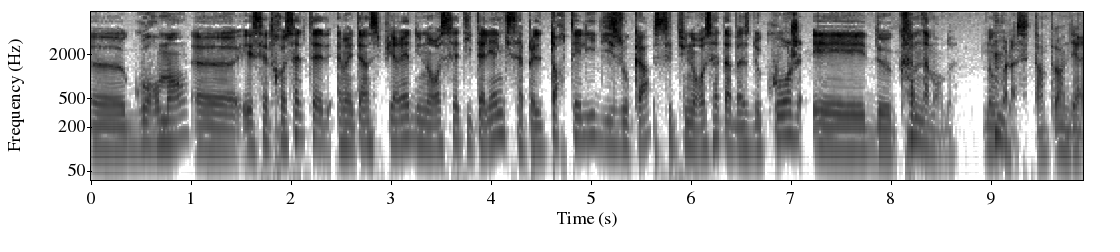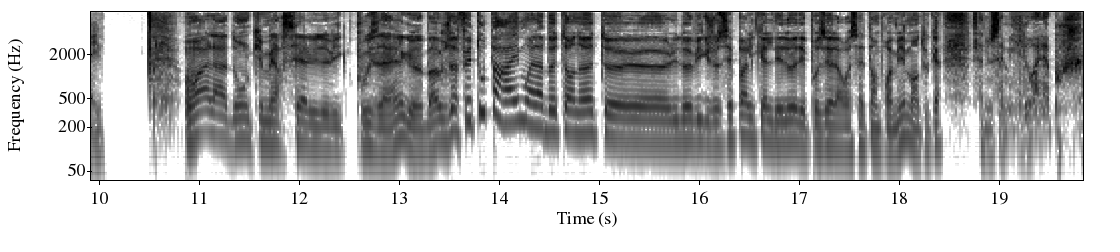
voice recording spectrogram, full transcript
euh, gourmand. Euh, et cette recette, elle, elle m'a été inspirée d'une recette italienne qui s'appelle tortelli di zucca. C'est une recette à base de courge et de crème d'amande. Donc voilà, c'est un peu un dérive. Voilà, donc merci à Ludovic Pouzelg. Bah, j'ai fait tout pareil, moi, la butternut, euh, Ludovic. Je sais pas lequel des deux a déposé la recette en premier, mais en tout cas, ça nous a mis l'eau à la bouche.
